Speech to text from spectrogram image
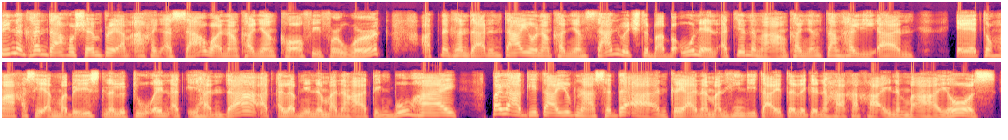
Pinaghanda ko syempre ang aking asawa ng kanyang coffee for work at naghanda rin tayo ng kanyang sandwich na babaunin at yun na nga ang kanyang tanghalian. Eto nga kasi ang mabilis na lutuin at ihanda at alam ni naman ang ating buhay, palagi tayong nasa daan kaya naman hindi tayo talaga nakakakain ng maayos.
